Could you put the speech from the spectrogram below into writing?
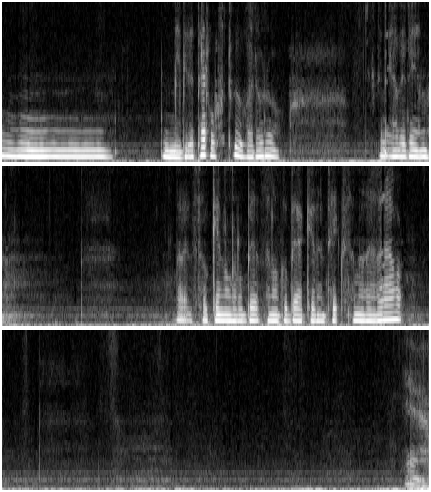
Mm, maybe the petals too, I don't know. Just going to add it in. Let it soak in a little bit, then I'll go back in and take some of that out. There.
